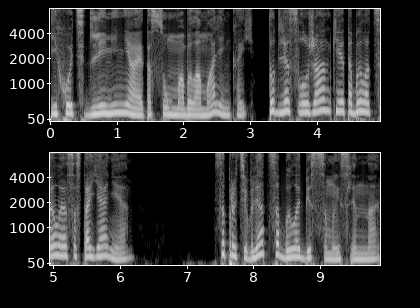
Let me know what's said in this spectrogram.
И хоть для меня эта сумма была маленькой, то для служанки это было целое состояние. Сопротивляться было бессмысленно.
